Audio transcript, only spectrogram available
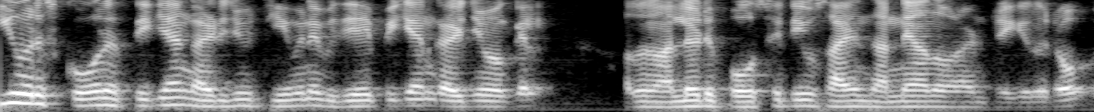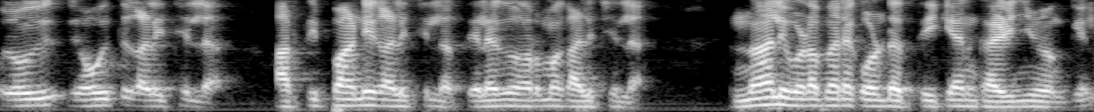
ഈ ഒരു സ്കോർ എത്തിക്കാൻ കഴിഞ്ഞു ടീമിനെ വിജയിപ്പിക്കാൻ കഴിഞ്ഞുവെങ്കിൽ അത് നല്ലൊരു പോസിറ്റീവ് സൈൻ തന്നെയാണെന്ന് പറഞ്ഞിരിക്കുന്നു. രോഹിത് കളിച്ചില്ല ഹർദിക് പാണ്ഡ്യ കളിച്ചില്ല തിലക് വർമ്മ കളിച്ചില്ല. എന്നാൽ ഇവിടെ വരെ കൊണ്ട് എത്തിക്കാൻ കഴിഞ്ഞുവെങ്കിൽ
